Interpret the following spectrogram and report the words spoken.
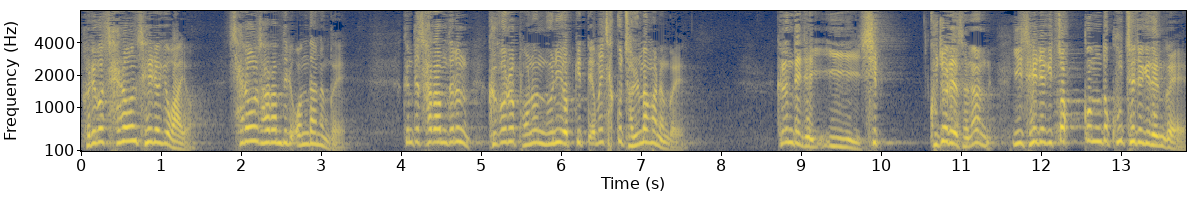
그리고 새로운 세력이 와요. 새로운 사람들이 온다는 거예요. 근데 사람들은 그거를 보는 눈이 없기 때문에 자꾸 절망하는 거예요. 그런데 이제 이 19절에서는 이 세력이 조금 더 구체적이 된 거예요.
